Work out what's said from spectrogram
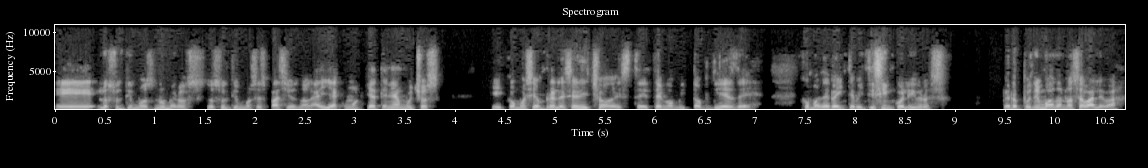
eh, los últimos números, los últimos espacios, ¿no? Ahí ya como que ya tenía muchos. Y como siempre les he dicho, este, tengo mi top 10 de como de 20, 25 libros, pero pues ni modo, no se vale, va.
